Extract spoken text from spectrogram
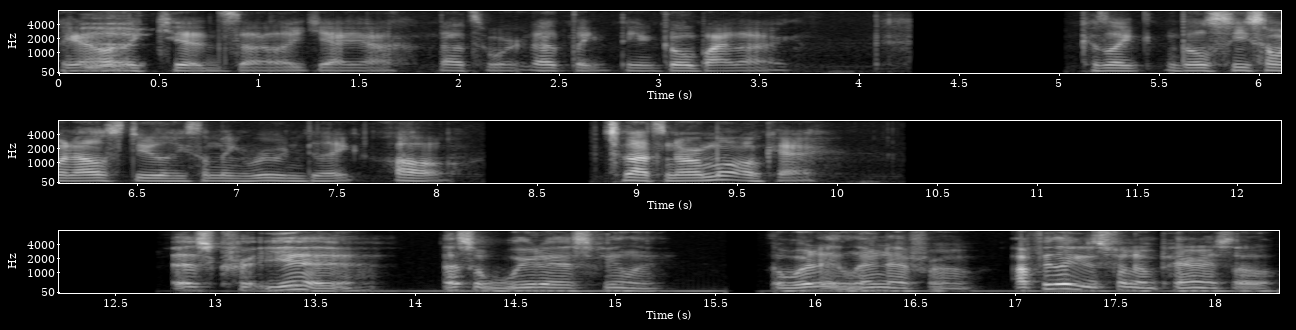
Like all the kids are like, yeah, yeah, that's where that like they go by that. Cause like they'll see someone else do like something rude and be like, oh, so that's normal, okay. That's crazy. Yeah, that's a weird ass feeling. Like, where did they learn that from? I feel like it's from their parents though.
